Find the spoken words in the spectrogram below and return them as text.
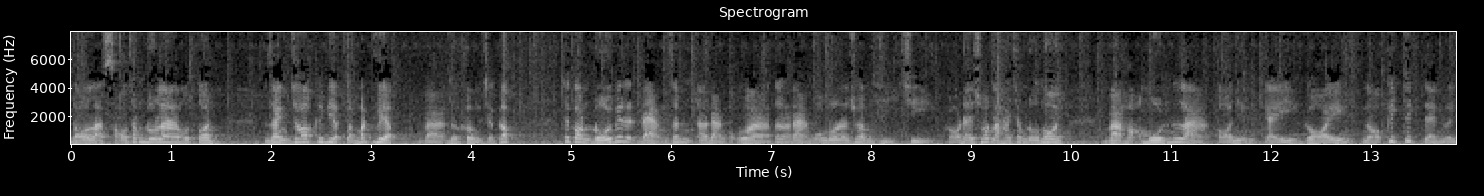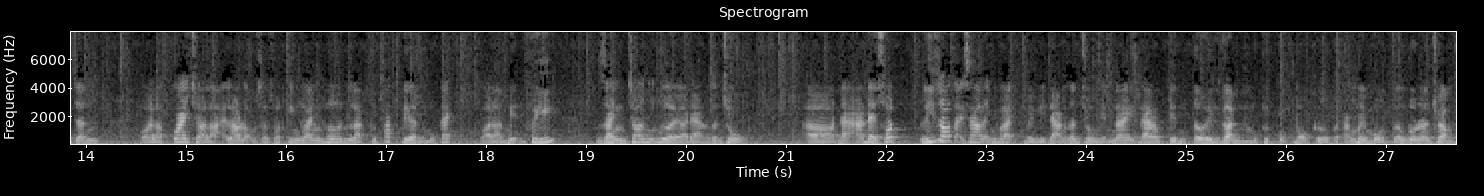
đó là 600 đô la một tuần dành cho cái việc là mất việc và được hưởng trợ cấp. Thế còn đối với đảng dân à, đảng Cộng hòa tức là đảng của ông Donald Trump thì chỉ có đề xuất là 200 đô thôi. Và họ muốn là có những cái gói nó kích thích để người dân gọi là quay trở lại lao động sản xuất kinh doanh hơn là cứ phát tiền một cách gọi là miễn phí dành cho những người ở đảng dân chủ. À, đã đề xuất lý do tại sao lại như vậy? Bởi vì đảng dân chủ hiện nay đang tiến tới gần một cái cuộc bầu cử vào tháng 11 với ông Donald Trump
